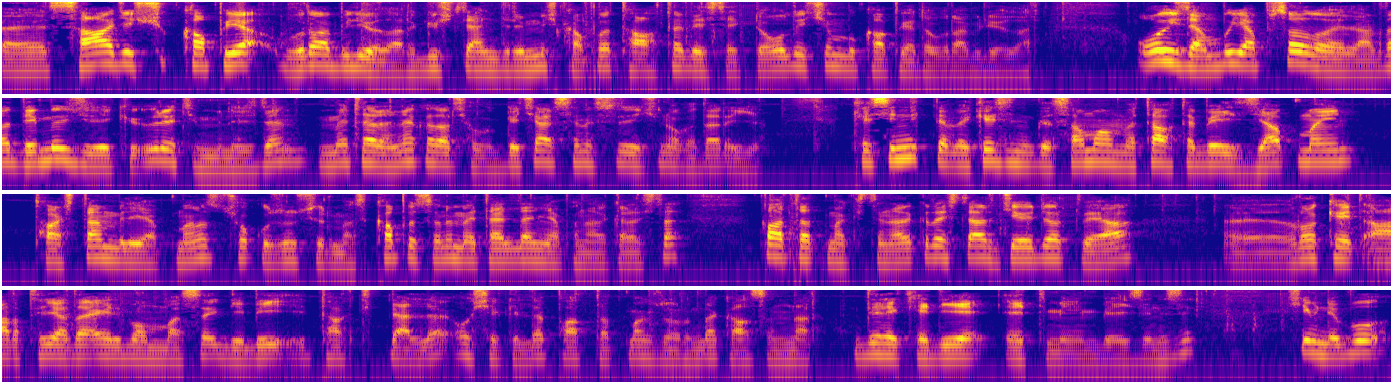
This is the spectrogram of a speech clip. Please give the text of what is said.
Ee, sadece şu kapıya vurabiliyorlar. Güçlendirilmiş kapı tahta destekli olduğu için bu kapıya da vurabiliyorlar. O yüzden bu yapısal olaylarda demircideki üretiminizden metale ne kadar çabuk geçerseniz sizin için o kadar iyi. Kesinlikle ve kesinlikle saman ve tahta base yapmayın. Taştan bile yapmanız çok uzun sürmez. Kapısını metalden yapın arkadaşlar. Patlatmak isteyen arkadaşlar C4 veya e, roket artı ya da el bombası gibi taktiklerle o şekilde patlatmak zorunda kalsınlar. Direkt hediye etmeyin base'inizi. Şimdi bu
